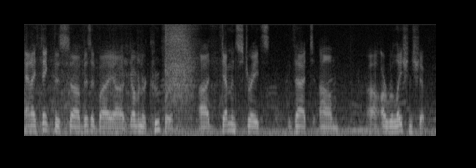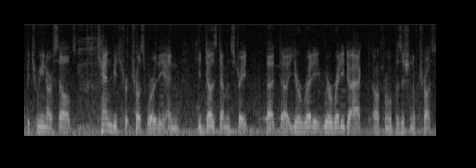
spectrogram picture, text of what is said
And I think this uh, visit by uh, Governor Cooper uh, demonstrates that um, uh, our relationship between ourselves can be tr- trustworthy, and he does demonstrate that uh, you're ready. We're ready to act uh, from a position of trust.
